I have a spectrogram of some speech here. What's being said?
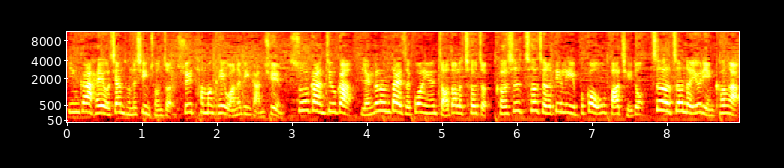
应该还有相同的幸存者，所以他们可以往那边赶去。说干就干，两个人带着光源找到了车子，可是车子的电力不够，无法启动，这真的有点坑啊！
